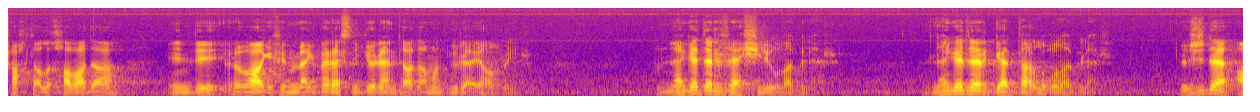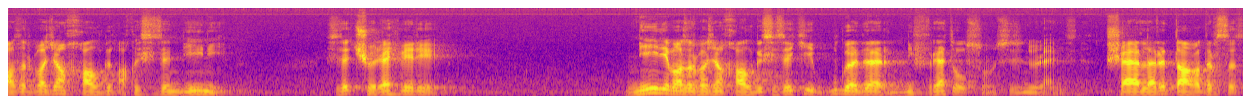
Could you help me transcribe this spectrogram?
şaxtalı havada indi Vaqifin məqbərəsini görəndə adamın ürəyi ağrıyır. Nə qədər vəhşilik ola bilər? Nə qədər qəddarlıq ola bilər? Özü də Azərbaycan xalqı axı sizə edib? Sizə çörək verir, Neyinib Azərbaycan xalqı sizə ki, bu qədər nifrət olsun sizin ürəyinizdə? Şəhərləri dağıdırsınız,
